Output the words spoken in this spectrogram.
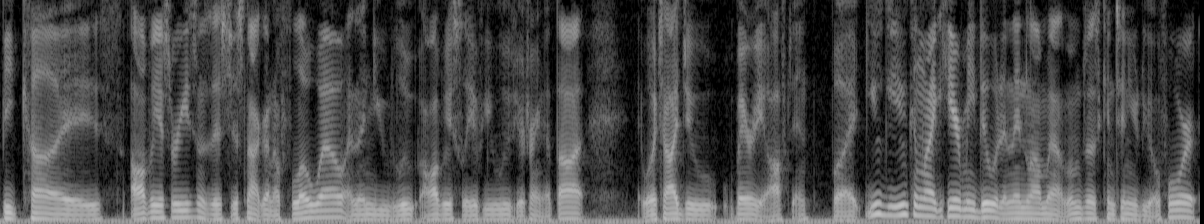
because obvious reasons it's just not going to flow well and then you lose obviously if you lose your train of thought which I do very often but you you can like hear me do it and then I'm, I'm just continue to go for it.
